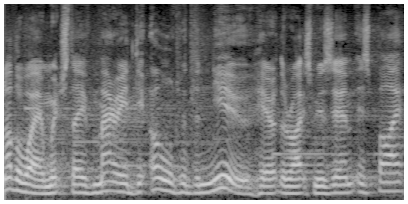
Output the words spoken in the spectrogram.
Another way in which they've married the old with the new here at the Rijksmuseum is by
